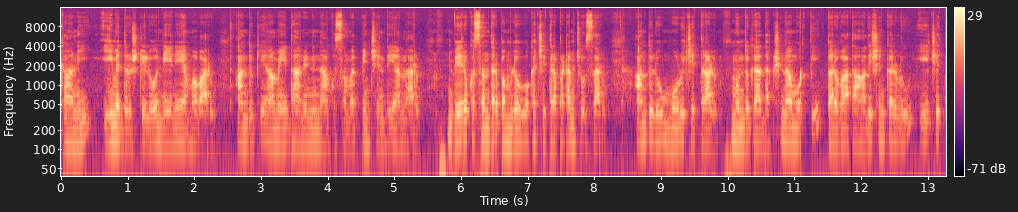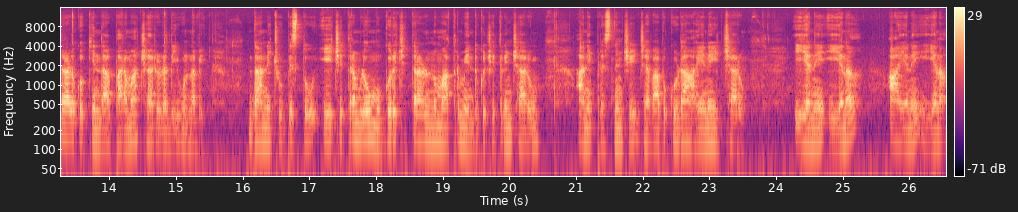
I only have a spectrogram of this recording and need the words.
కానీ ఈమె దృష్టిలో నేనే అమ్మవారు. అందుకే ఆమె దానిని నాకు సమర్పించింది అన్నారు. వేరొక సందర్భంలో ఒక చిత్రపటం చూశారు. అందులో మూడు చిత్రాలు. ముందుగా దక్షిణామూర్తి తరువాత ఆదిశంకరుడు ఈ చిత్రాలకు కింద పరమాచార్యులది ఉన్నవి. దాన్ని చూపిస్తూ ఈ చిత్రంలో ముగ్గురు చిత్రాలను మాత్రం ఎందుకు చిత్రించారు అని ప్రశ్నించి జవాబు కూడా ఆయనే ఇచ్చారు. ఈయనే ఈయన ఆయనే ఈయన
